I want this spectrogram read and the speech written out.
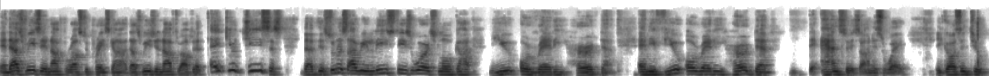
And that's reason enough for us to praise God. That's reason enough to say, Thank you, Jesus. That as soon as I release these words, Lord God, you already heard them. And if you already heard them, the answer is on its way. It goes into,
